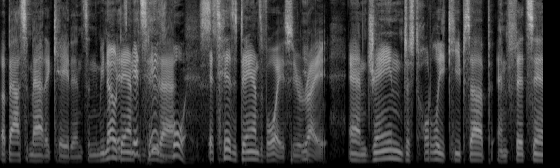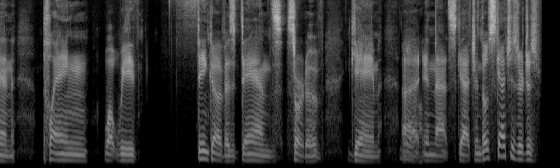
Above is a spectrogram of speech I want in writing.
a bassomatic cadence, and we know it's- Dan it's can do that. voice. It's his Dan's voice. You're right, and Jane just totally keeps up and fits in playing what we think of as Dan's sort of game uh, in that sketch. And those sketches are just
